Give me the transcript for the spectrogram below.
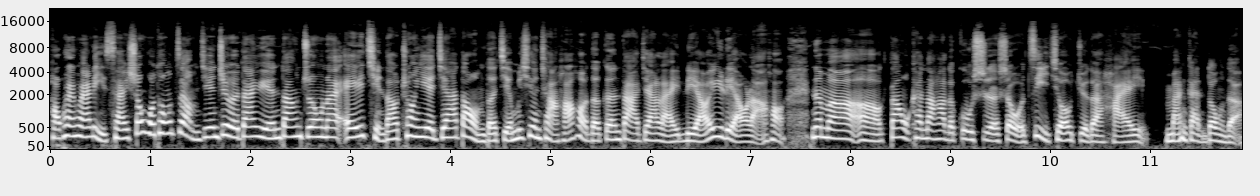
好，欢迎回来理财生活通。在我们今天这个单元当中呢，哎，请到创业家到我们的节目现场，好好的跟大家来聊一聊啦。哈。那么，呃，当我看到他的故事的时候，我自己就觉得还蛮感动的。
